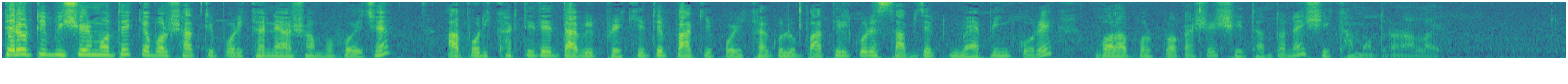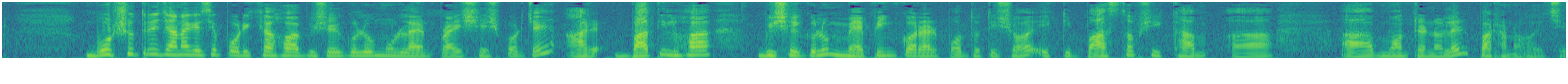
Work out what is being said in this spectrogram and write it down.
তেরোটি বিষয়ের মধ্যে কেবল সাতটি পরীক্ষা নেওয়া সম্ভব হয়েছে। আর পরীক্ষার্থীদের দাবির প্রেক্ষিতে বাকি পরীক্ষাগুলো বাতিল করে সাবজেক্ট ম্যাপিং করে ফলাফল প্রকাশের সিদ্ধান্ত নেয় শিক্ষা মন্ত্রণালয়। বোর্ড সূত্রে জানা গেছে, পরীক্ষা হওয়া বিষয়গুলো মূল্যায়ন প্রায় শেষ পর্যায়ে আর বাতিল হওয়া বিষয়গুলো ম্যাপিং করার পদ্ধতি সহ একটি বাস্তব শিক্ষা মন্ত্রণালয়ের পাঠানো হয়েছে।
